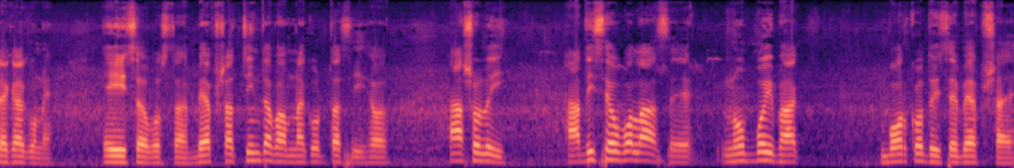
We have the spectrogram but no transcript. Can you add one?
টাকা গুনে। এই অবস্থা, ব্যবসার চিন্তা ভাবনা করতাছি, হ। আসলেই, হাদিসেও বলা আছে, নব্বই ভাগ বরকত হইছে ব্যবসায়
